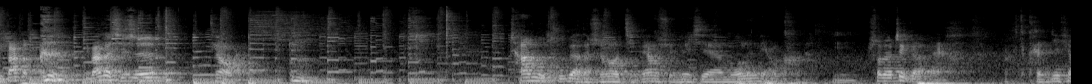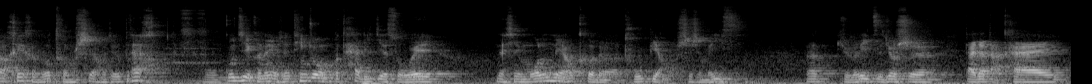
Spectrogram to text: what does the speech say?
第八个，第八个其实挺好玩的。插入图表的时候，尽量选那些模棱两可的。嗯说到这个，哎呀，肯定要黑很多同事啊，我觉得不太好。我估计可能有些听众不太理解所谓那些模棱两可的图表是什么意思。那举个例子，就是大家打开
